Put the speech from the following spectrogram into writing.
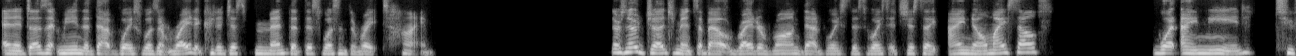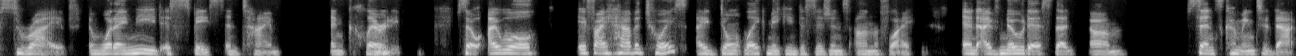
And it doesn't mean that that voice wasn't right. It could have just meant that this wasn't the right time. There's no judgments about right or wrong, that voice, this voice. It's just like I know myself, what I need to thrive. And what I need is space and time and hmm. clarity. Mm. So I will, if I have a choice, I don't like making decisions on the fly. And I've noticed that um, since coming to that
